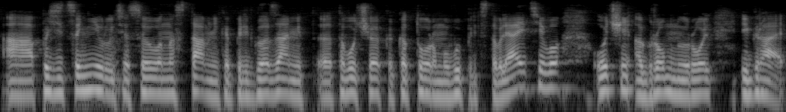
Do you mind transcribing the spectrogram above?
а, позиционируете своего наставника перед глазами э, того человека, которому вы представляете его, очень огромную роль играет.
